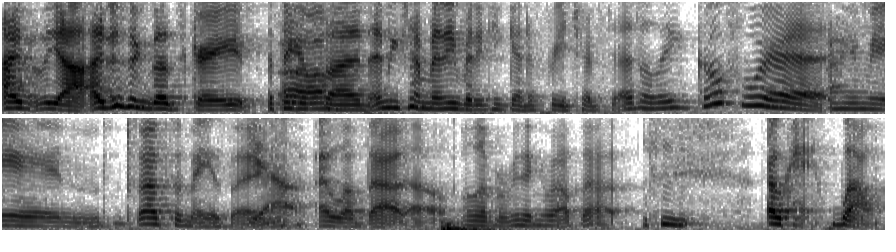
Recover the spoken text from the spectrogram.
I, yeah, I just think that's great. I think it's Uh. fun. Anytime anybody can get a free trip to Italy, go for it. I mean, that's amazing. Yeah. I love that. So. I love everything about that. okay, well,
